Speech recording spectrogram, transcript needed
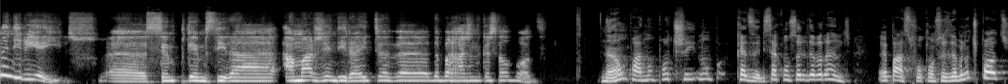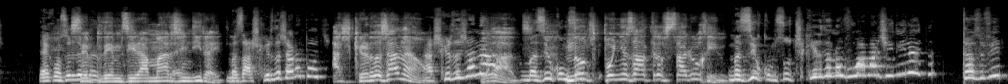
Nem diria isso. Uh, sempre podemos ir à, à margem direita da, da barragem de Castelo Bode. Não, pá, não podes sair. Não, quer dizer, isso é Conselho de Abrantes. É pá, se for Conselho de Abrantes, podes. É Sempre podemos ir à margem é. direita. Mas à esquerda já não podes. À esquerda já não. À esquerda já não. Verdade. Mas eu, como não te de... ponhas a atravessar o rio. Mas eu, como sou de esquerda, não vou à margem direita. Estás a ver?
